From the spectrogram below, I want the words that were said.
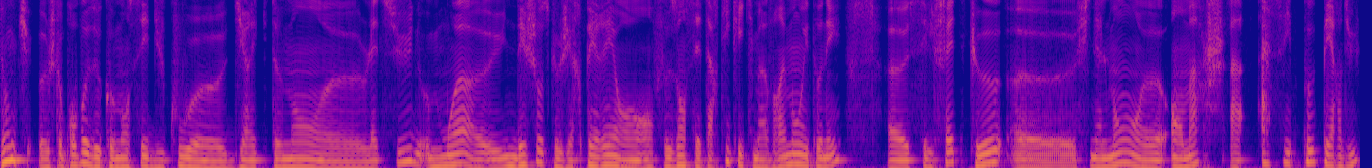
Donc, euh, je te propose de commencer du coup euh, directement là-dessus. Moi, une des choses que j'ai repérées en, en faisant cet article et qui m'a vraiment étonné, c'est le fait que finalement, En Marche a assez peu perdu,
